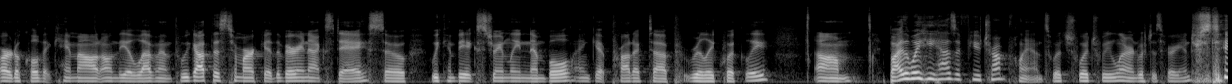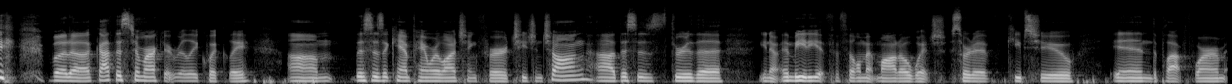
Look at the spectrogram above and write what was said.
article that came out on the 11th. We got this to market the very next day, so we can be extremely nimble and get product up really quickly. Um, by the way, he has a few Trump plans, which which we learned, which is very interesting. but uh, got this to market really quickly. Um, this is a campaign we're launching for Cheech and Chong. Uh, this is through the you know immediate fulfillment model, which sort of keeps you in the platform,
